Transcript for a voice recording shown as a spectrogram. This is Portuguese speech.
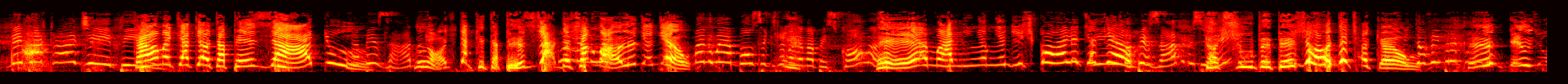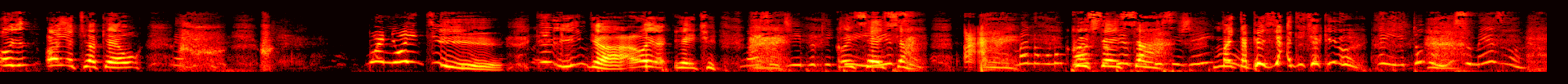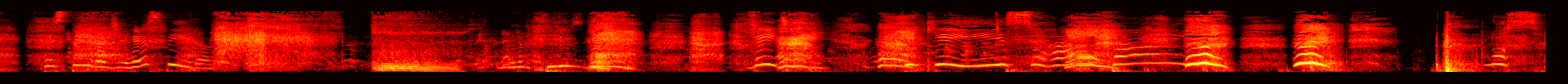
Vem pra cá, Jeep. Calma, Jaquel, tá pesado. Tá pesado? Nossa, aqui tá pesado essa mala, Jaquel. Mas não é a bolsa que você vai levar pra escola? É, a malinha minha de escola, tá Jaquel. pesado desse Tá jeito? super pesada, Jaquel. Então vem pra cá. Meu Deus, olha, olha, Jaquel. Boa noite! Que linda! Olha, gente. Nossa, Jeep, o que que é isso? Ai, Mas não, não tá licença. pesado desse jeito. Mas tá pesado isso aqui. Ei, tudo isso mesmo? Respira, Di, respira. Meu Deus do céu. Gente, que que é isso, rapaz? Nossa.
